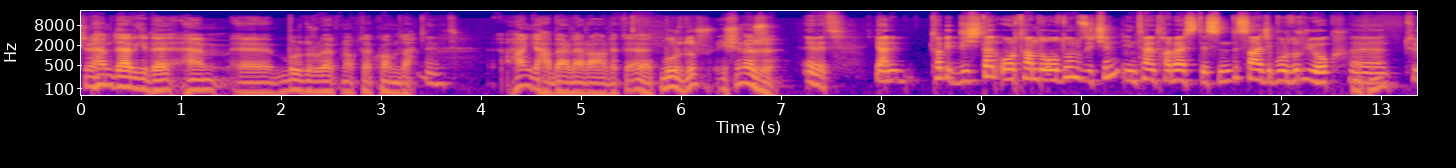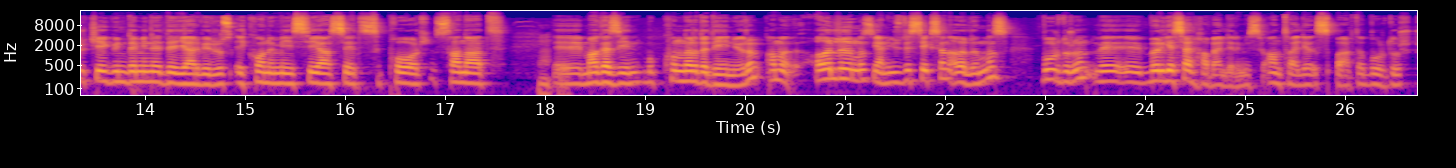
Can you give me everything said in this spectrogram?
şimdi hem dergide hem e, burdurweb.com'da Evet. Hangi haberler ağırlıklı? Evet Burdur işin özü. Evet. Yani tabii dijital ortamda olduğumuz için internet haber sitesinde sadece Burdur yok. Ee, Türkiye gündemine de yer veriyoruz. Ekonomi, siyaset, spor, sanat, e, magazin bu konulara da değiniyorum. Ama ağırlığımız yani %80 ağırlığımız Burdur'un ve e, bölgesel haberlerimiz. Antalya, Isparta, Burdur,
